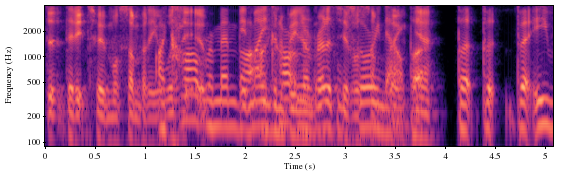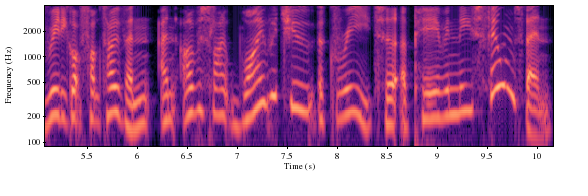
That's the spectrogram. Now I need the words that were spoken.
that did it to him or somebody? I was can't it, a- remember. It may I have been a relative or something. now, but yeah. but but but he really got fucked over, and, and I was like, why would you agree to appear in these films then?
